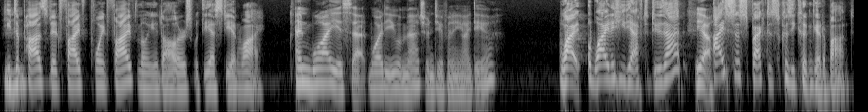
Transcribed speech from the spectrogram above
he mm-hmm. deposited $5.5 million with the SDNY. and why is that? Why do you imagine? Do you have any idea? Why, why did he have to do that? Yeah. I suspect it's because he couldn't get a bond.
